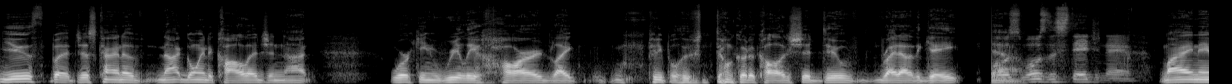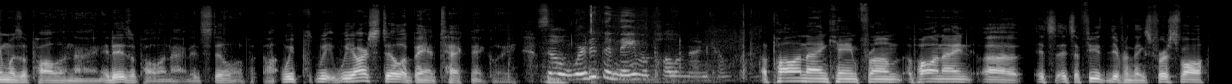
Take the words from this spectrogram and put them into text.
youth, but just kind of not going to college and not working really hard like people who don't go to college should do right out of the gate. what, Yeah. was, what was the stage name? My name was Apollo 9. It is Apollo 9. It's still, uh, we, we, we are still a band technically. So, where did the name Apollo 9 come from? Apollo 9 came from Apollo 9. Uh, it's it's a few different things. First of all,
